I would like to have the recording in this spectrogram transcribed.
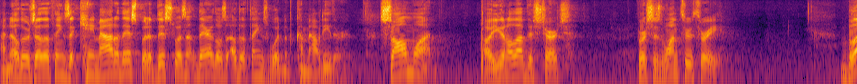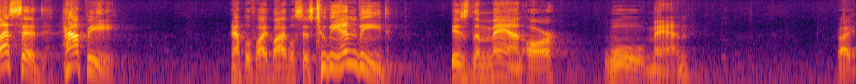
I know there's other things that came out of this, but if this wasn't there, those other things wouldn't have come out either. Psalm 1. Oh, you're going to love this, church. Verses 1 through 3. Blessed, happy, Amplified Bible says, to be envied is the man or woman. Right?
